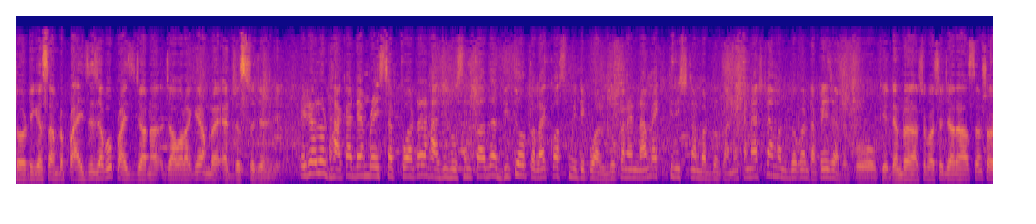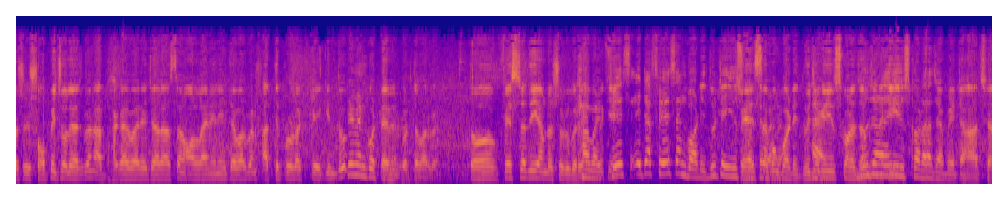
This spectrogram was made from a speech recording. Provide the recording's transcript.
তো ঠিক আছে আমরা প্রাইজে যাব। প্রাইস জানা যাওয়ার আগে আমরা অ্যাড্রেসটা জেনে নিই। এটা হলো Dhaka Demra staff quarter Haji Hossain plaza দ্বিতীয় তলায় কসমেটিক ওয়ার্ল্ড দোকানের নাম একত্রিশ নাম্বার দোকান। এখানে আসলে আমাদের দোকানটা পেয়ে যাবেন। ওকে ড্যামরার আশেপাশে যারা আছেন সরাসরি শপে চলে আসবেন। আর ঢাকার বাইরে যারা আছেন অনলাইনে নিতে পারবেন। হাতে প্রোডাক্ট পেয়ে কিন্তু Payment করতে পেমেন্ট করতে পারবেন। তো ফেসটা দিয়ে আমরা শুরু করি হ্যাঁ ভাই ফেস এটা ফেস এন্ড বডি দুটোই ইউজ করতে এবং পারবেন body দুই জায়গায় হ্যাঁ, করা যাবে দুই জায়গায় ইউজ করা যাবে এটা আচ্ছা।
